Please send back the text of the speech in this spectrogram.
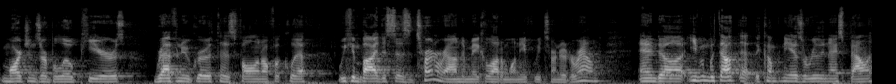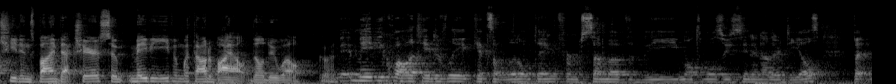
margins are below peers. Revenue growth has fallen off a cliff. We can buy this as a turnaround and make a lot of money if we turn it around." And uh, even without that, the company has a really nice balance sheet and is buying back shares. So maybe even without a buyout, they'll do well. Go ahead. Maybe qualitatively, it gets a little ding from some of the multiples we've seen in other deals, but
